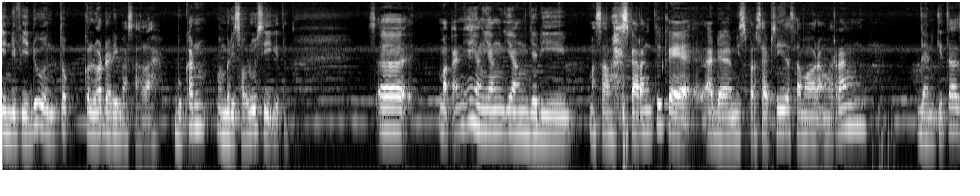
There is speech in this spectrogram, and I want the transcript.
individu untuk keluar dari masalah bukan memberi solusi gitu uh, makanya yang yang yang jadi masalah sekarang tuh kayak ada mispersepsi sama orang-orang dan kita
